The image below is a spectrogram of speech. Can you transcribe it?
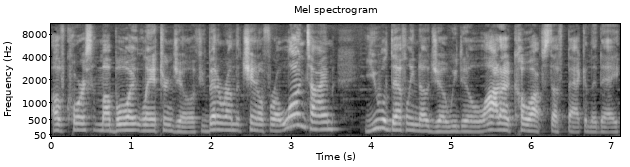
of course, my boy Lanturn Joe. If you've been around the channel for a long time, you will definitely know Joe. We did a lot of co-op stuff back in the day.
